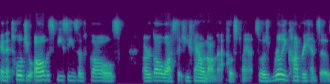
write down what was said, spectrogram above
and it told you all the species of galls or gall wasps that he found on that host plant. So it was really comprehensive.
